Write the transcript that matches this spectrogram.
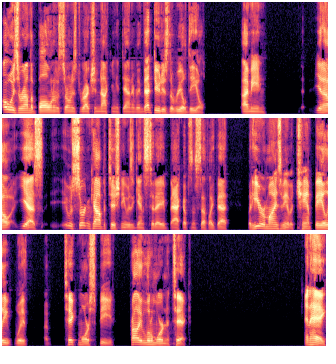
always around the ball when it was thrown his direction, knocking it down, everything. That dude is the real deal. I mean, you know, yes, it was certain competition he was against today, backups and stuff like that. But he reminds me of a Champ Bailey with a tick more speed, probably a little more than a tick. And hey,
